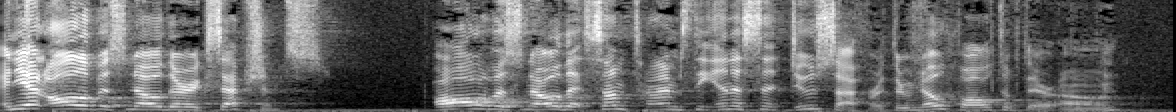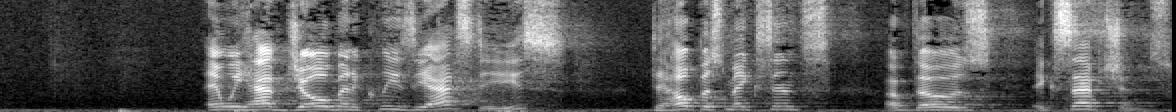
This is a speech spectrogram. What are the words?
And yet, all of us know there are exceptions. All of us know that sometimes the innocent do suffer through no fault of their own. And we have Job and Ecclesiastes to help us make sense of those exceptions.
